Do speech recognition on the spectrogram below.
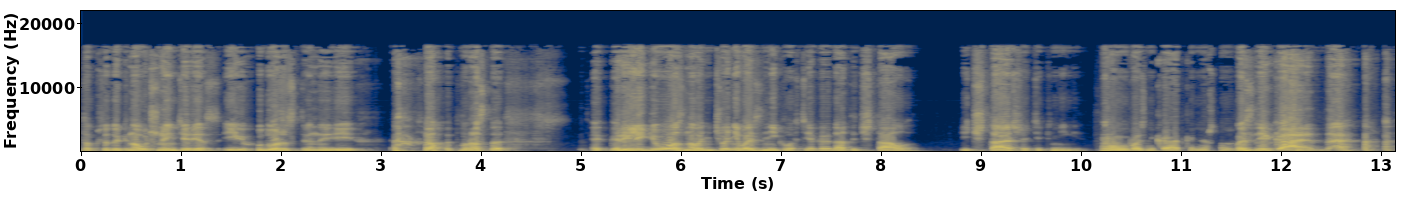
так все-таки научный интерес и художественный, и просто религиозного ничего не возникло в тебе, когда ты читал и читаешь эти книги? Ну, возникает, конечно. Возникает, да?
